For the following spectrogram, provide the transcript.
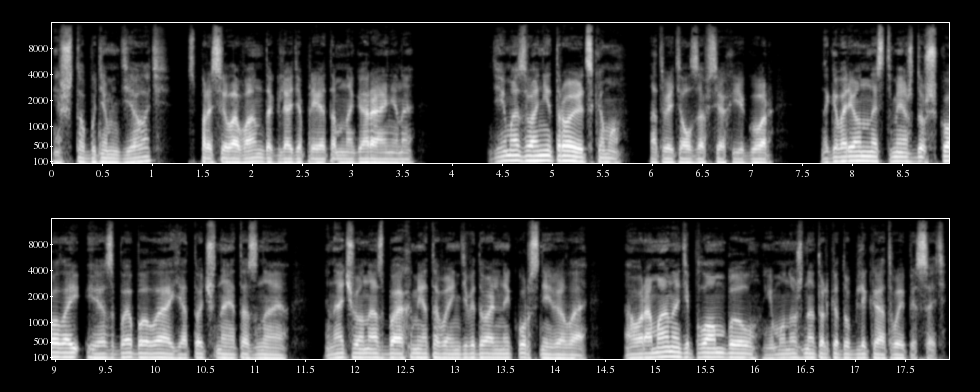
«И что будем делать?» — спросила Ванда, глядя при этом на Гаранина. «Дима, звони Троицкому», — ответил за всех Егор. «Договоренность между школой и СБ была, я точно это знаю. Иначе у нас бы Ахметова индивидуальный курс не вела. А у Романа диплом был, ему нужно только дубликат выписать».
